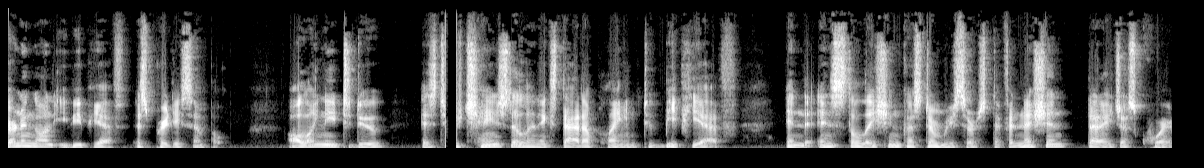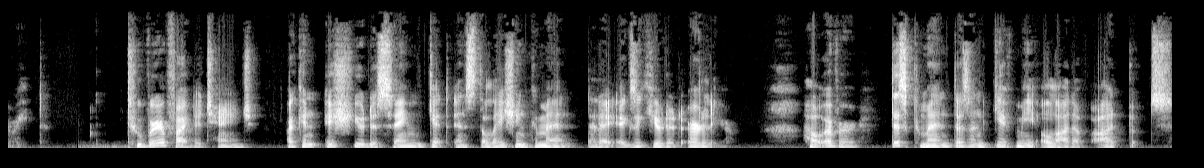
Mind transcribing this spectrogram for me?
Turning on eBPF is pretty simple. All I need to do is to change the Linux data plane to BPF in the installation custom resource definition that I just queried. To verify the change, I can issue the same get installation command that I executed earlier. However, this command doesn't give me a lot of outputs.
